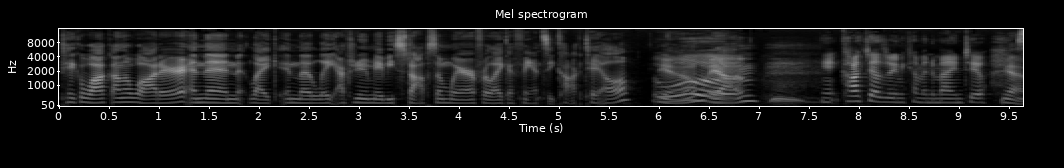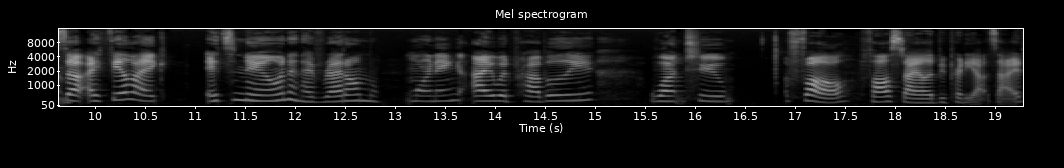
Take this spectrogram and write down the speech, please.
take a walk on the water, and then like in the late afternoon, maybe stop somewhere for like a fancy cocktail. You know? Yeah, Yeah, cocktails are going to come into mind too. yeah. So I feel like it's noon and I've read all m- morning. I would probably want to fall, fall style. It'd be pretty outside.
